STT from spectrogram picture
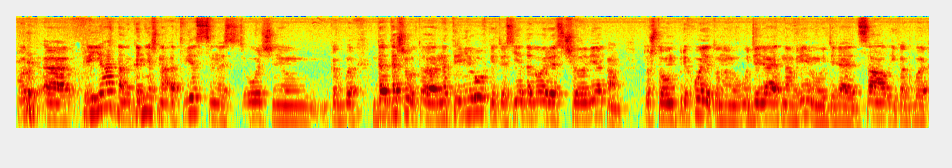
вот э, приятно, конечно, ответственность очень, э, как бы, да- даже вот э, на тренировке, то есть я договариваюсь с человеком, то, что он приходит, он уделяет нам время, уделяет зал, и как бы,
